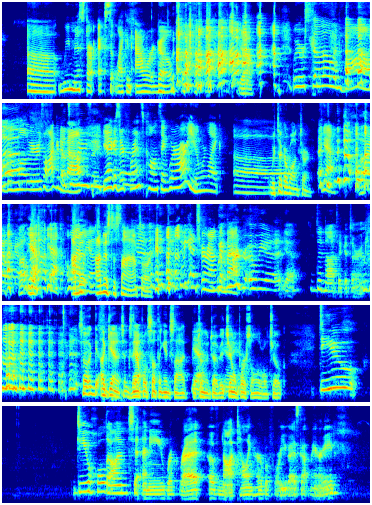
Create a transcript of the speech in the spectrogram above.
uh, we missed our exit like an hour ago. yeah, we were so involved in what we were talking about. amazing. Yeah, because our friends call and say, Where are you? And we're like, uh, we took a wrong turn. yeah, a while ago. yeah, yeah, a I, while mi- ago. I missed a sign. I'm sorry. we gotta turn around and We, come we, back. were, we uh, yeah, did not take a turn. So again, it's an example of something inside between Yeah. the two of you. It's Yeah, your own yeah. personal little joke. do you do you hold on to any regret of not telling her before you guys got married,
